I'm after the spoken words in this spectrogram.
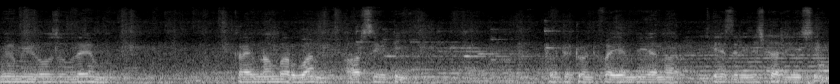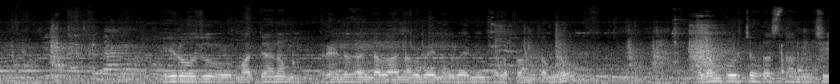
మేము ఈరోజు ఉదయం crime number one RCT twenty twenty five MBNR case register చేసి ఈరోజు మధ్యాహ్నం రెండు గంటల నలభై నలభై నిమిషాల ప్రాంతంలో అలంపూర్ చౌరస్తా నుంచి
